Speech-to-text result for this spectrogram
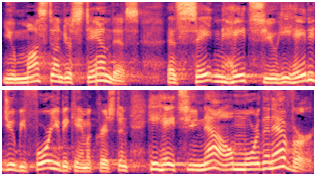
You must understand this that Satan hates you. He hated you before you became a Christian. He hates you now more than ever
